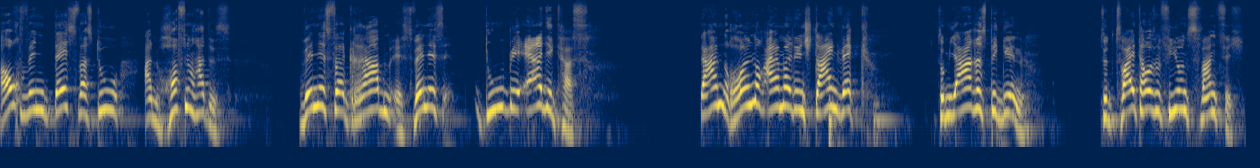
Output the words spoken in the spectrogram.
Auch wenn das, was du an Hoffnung hattest, wenn es vergraben ist, wenn es du beerdigt hast, dann roll noch einmal den Stein weg zum Jahresbeginn, zu 2024.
